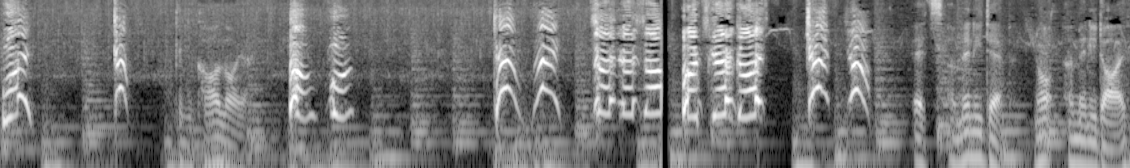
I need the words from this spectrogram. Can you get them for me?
Go. Can you call a lawyer? Oh, one. Two. Three. Save yourself. I'm scared, guys. It's a mini dip, not a mini dive.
